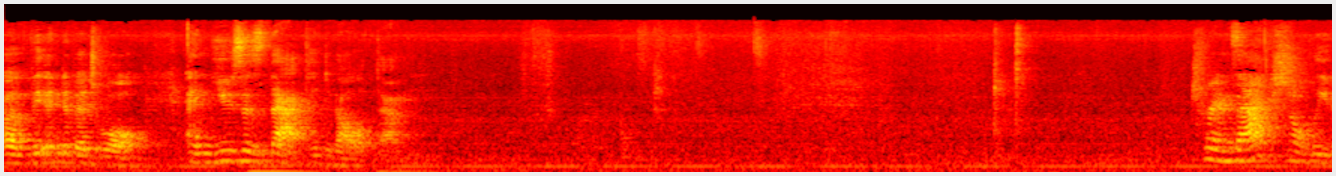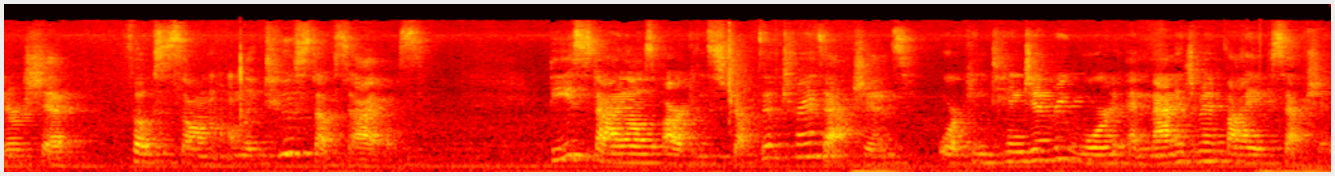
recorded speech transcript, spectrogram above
of the individual and uses that to develop them. Transactional leadership focuses on only two substyles. These styles are constructive transactions or contingent reward and management by exception.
